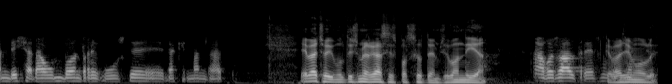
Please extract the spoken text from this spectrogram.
em deixarà un bon regust d'aquest mandat. Eva Choi, moltíssimes gràcies pel seu temps i bon dia. A vosaltres. Que vagi molt bé.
